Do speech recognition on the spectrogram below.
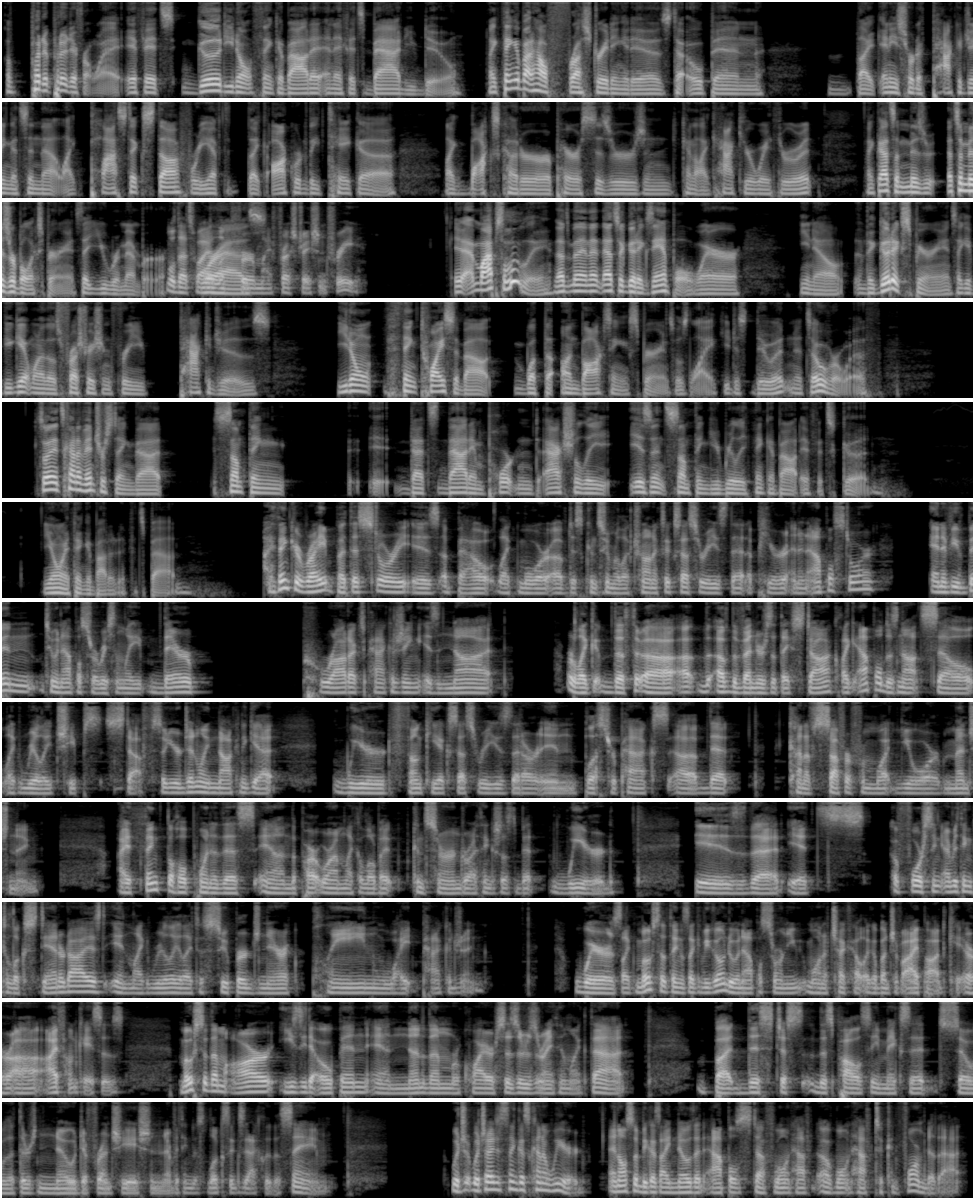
uh, put it put a different way, if it's good, you don't think about it, and if it's bad, you do. Like think about how frustrating it is to open like any sort of packaging that's in that like plastic stuff where you have to like awkwardly take a like box cutter or a pair of scissors and kind of like hack your way through it. Like that's a miser- that's a miserable experience that you remember. Well, that's why Whereas, I look for my frustration free. Yeah, absolutely. That's that's a good example where you know the good experience. Like if you get one of those frustration free packages, you don't think twice about what the unboxing experience was like. You just do it and it's over with. So it's kind of interesting that something that's that important actually isn't something you really think about if it's good. You only think about it if it's bad. I think you're right, but this story is about like more of just consumer electronics accessories that appear in an Apple store. And if you've been to an Apple store recently, their product packaging is not or like the uh, of the vendors that they stock, like Apple does not sell like really cheap stuff. So you're generally not going to get weird, funky accessories that are in blister packs uh, that kind of suffer from what you're mentioning. I think the whole point of this and the part where I'm like a little bit concerned or I think it's just a bit weird is that it's forcing everything to look standardized in like really like a super generic plain white packaging. Whereas like most of the things like if you go into an Apple store and you want to check out like a bunch of iPod ca- or uh, iPhone cases, most of them are easy to open and none of them require scissors or anything like that. But this just this policy makes it so that there's no differentiation and everything just looks exactly the same. Which which I just think is kind of weird. And also because I know that Apple's stuff won't have uh, won't have to conform to that.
